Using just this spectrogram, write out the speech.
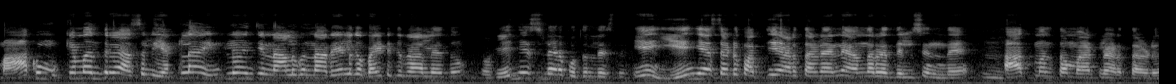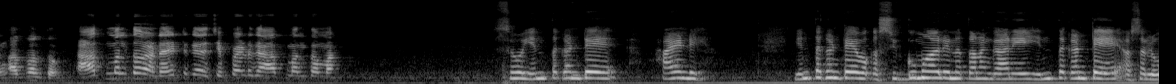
మాకు ముఖ్యమంత్రి అసలు ఎట్లా ఇంట్లో నుంచి నాలుగున్నరేళ్ళుగా బయటకు రాలేదు. ఓకే, ఏం చేస్తుండే ఆయన పొద్దున్న లేస్తే? ఏ ఏం చేస్తాడు? పబ్జి ఆడతాడని అందరూ తెలిసిందే. ఆత్మలతో మాట్లాడతాడు. ఆత్మలతో? ఆత్మలతో డైరెక్ట్గా చెప్పాడుగా ఆత్మలతో మా- సో ఇంతకంటే హాయ్ అండి. ఇంతకంటే ఒక సిగ్గుమాలినతనం కానీ ఇంతకంటే అసలు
